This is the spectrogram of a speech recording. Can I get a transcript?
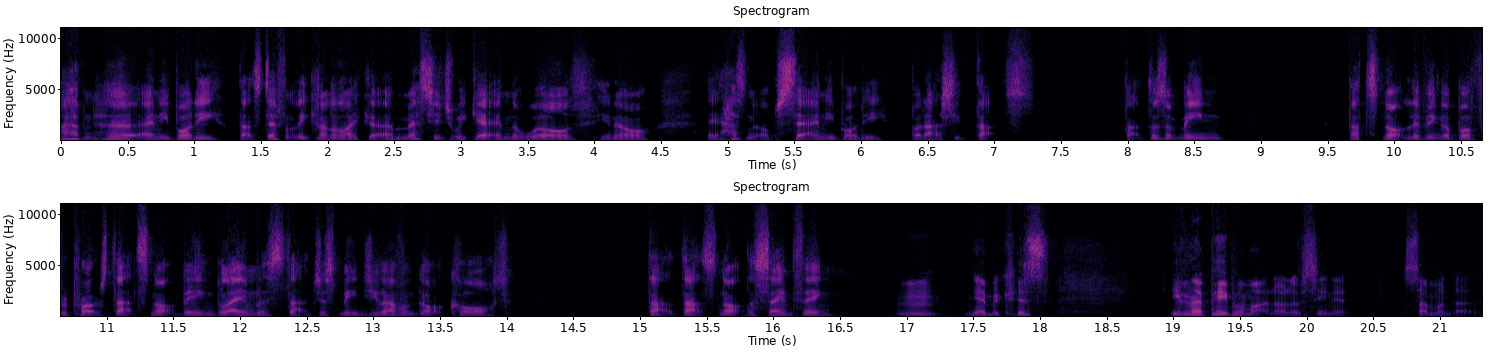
I haven't hurt anybody. That's definitely kind of like a, a message we get in the world. You know, it hasn't upset anybody, but actually, that's that doesn't mean that's not living above reproach. That's not being blameless. That just means you haven't got caught. That that's not the same thing. Mm, yeah, because even though people might not have seen it, someone does.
